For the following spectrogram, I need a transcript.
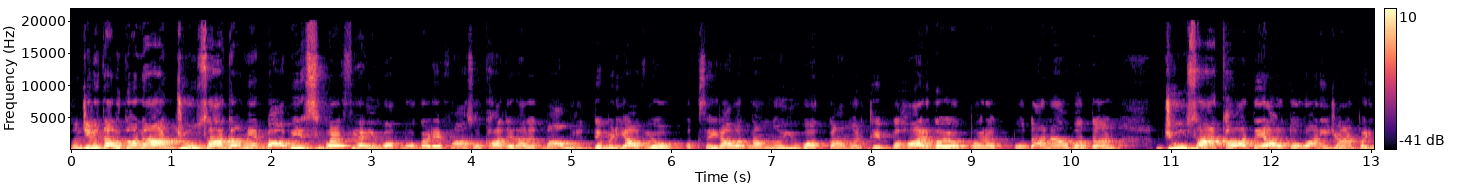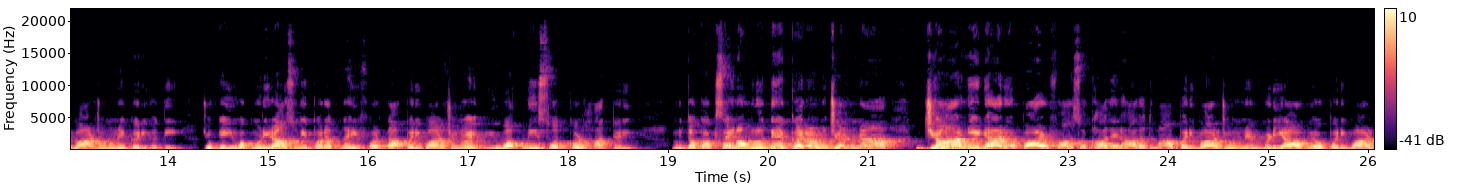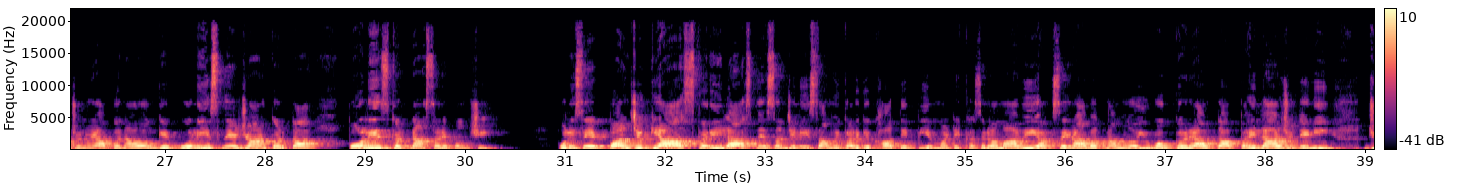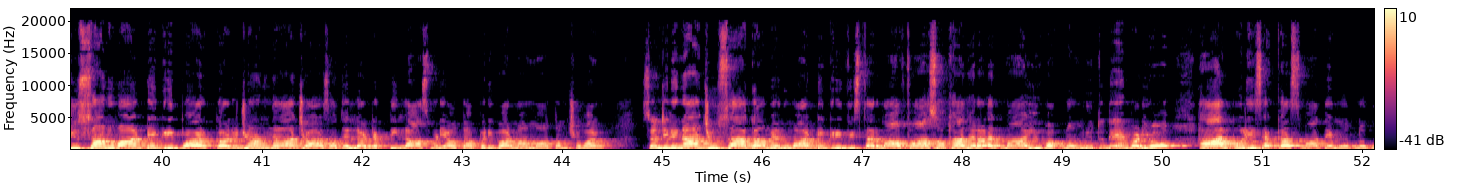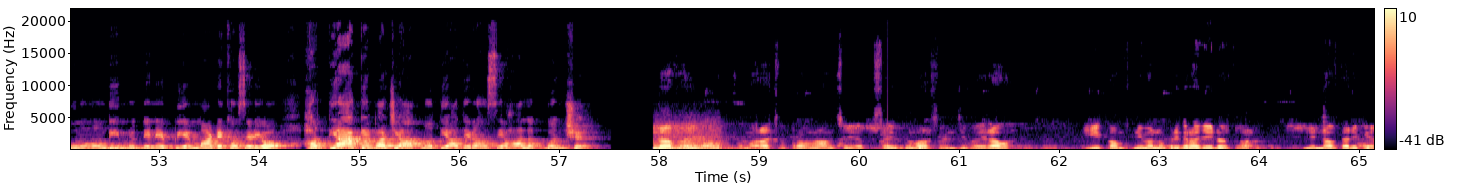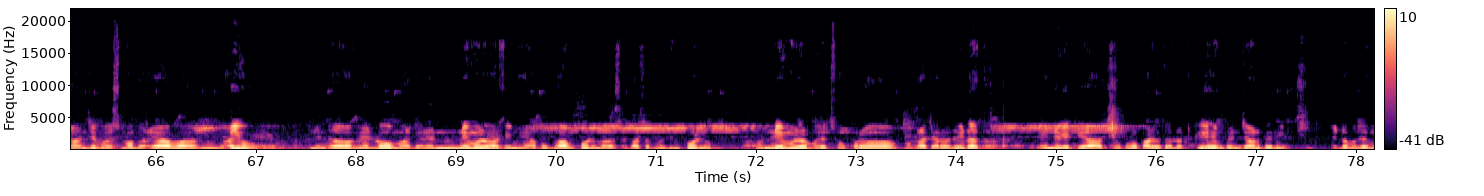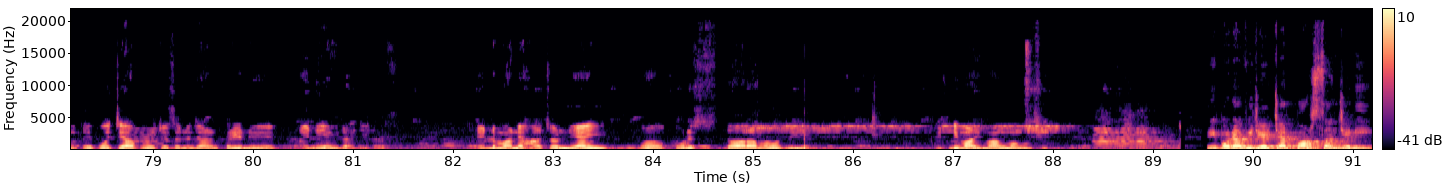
સંજેલી તાલુકાના જુસા ગામે બાવીસ વર્ષીય યુવકનો ગળે ફાંસો ખાધેલ હાલતમાં મૃતદેહ મળી આવ્યો. અક્ષય રાવત નામનો યુવક કામ અર્થે બહાર ગયો, પરત પોતાના વતન જુસા ખાતે આવતો હોવાની જાણ પરિવારજનોને કરી હતી. જોકે યુવક મોડી રાત સુધી પરત નહીં ફરતા પરિવારજનોએ યુવકની શોધખોળ હાથ ધરી. મૃતક અક્ષયનો મૃતદેહ કરણજણના જાની ડાળીઓ પર ફાંસો ખાધેલ હાલતમાં પરિવારજનોને મળી આવ્યો. પરિવારજનોએ આ બનાવ અંગે પોલીસને જાણ કરતા પોલીસ ઘટના સ્થળે પહોંચી. પોલીસે પંચ ક્યાસ કરી લાશને સંજેલી સામૂહિક આરોગ્ય ખાતે પીએમ માટે ખસેડવામાં આવી. અક્ષય રાવત નામનો યુવક ઘરે આવતા પહેલા જ તેની જુસ્સાનુમાન ટેકરી પર કરજણના સાથે લટકતી લાશ મળી આવતા પરિવારમાં માતમ છવાયો. સંજલીના જુસા ગામે હનુમાન ટેકરી વિસ્તારમાં ફાંસો ખાધેલ હાલતમાં યુવકનો મૃતદેહ મળ્યો. હાલ પોલીસ અકસ્માતે મોતનો ગુનો નોંધી મૃતદેહને પીએમ માટે ખસેડ્યો. હત્યા કે પછી આત્મહત્યા તે રહસ્ય હાલત બનશે. ભાઈ મારા છોકરાનું નામ છે અક્ષય કુમાર સંજી ભૈરાવત. એ કંપનીમાં નોકરી કરવા જયેલો હતો ને નવ તારીખે સાંજે બસમાં ઘરે આવ્યો. ને ધ વહેલો મારા ઘરે નહીં મળવાથી મેં આખું ગામ ખોલ્યું, મારા સગા સંબંધીને ખોલ્યું. પણ નહીં મળ્યો પછી છોકરો બકરા ચારવા જઈલા હતા. એને કે આ છોકરો કાઢ્યો તો લટકી એમ કરીને જાણ કરી. એટલે પછી અમે ત્યાં પહોંચ્યા, પોલીસ સ્ટેશને જાણ કરીને અહીં લઈ આવેલા હાજર એટલે મને સાચો ન્યાય પોલીસ દ્વારા મળવો જોઈએ. એટલી મારી માંગ માંગુ છું. રિપોર્ટર વિજય ચરપોટ સંજેલી.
